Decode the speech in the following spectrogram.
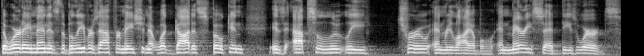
The word amen is the believer's affirmation that what God has spoken is absolutely true and reliable. And Mary said these words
